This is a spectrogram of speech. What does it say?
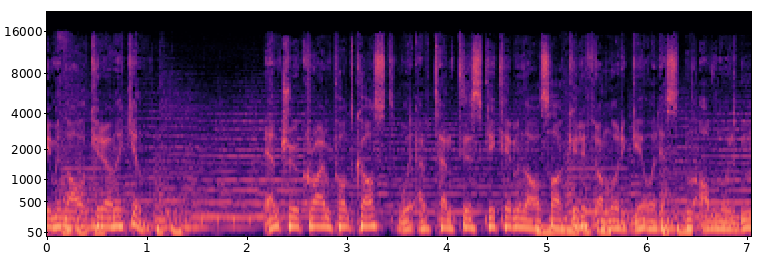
Kriminalkrøniken. En true crime-podkast hvor autentiske kriminalsaker fra Norge og resten av Norden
